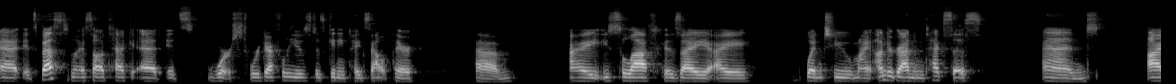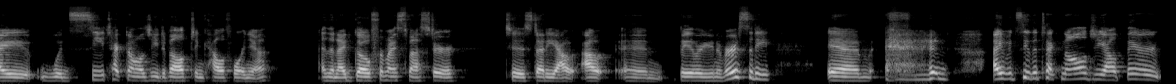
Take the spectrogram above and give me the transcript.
at its best and I saw tech at its worst. We're definitely used as guinea pigs out there. Um, I used to laugh because I, I went to my undergrad in Texas and I would see technology developed in California and then I'd go for my semester to study out out in Baylor University and, and I would see the technology out there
